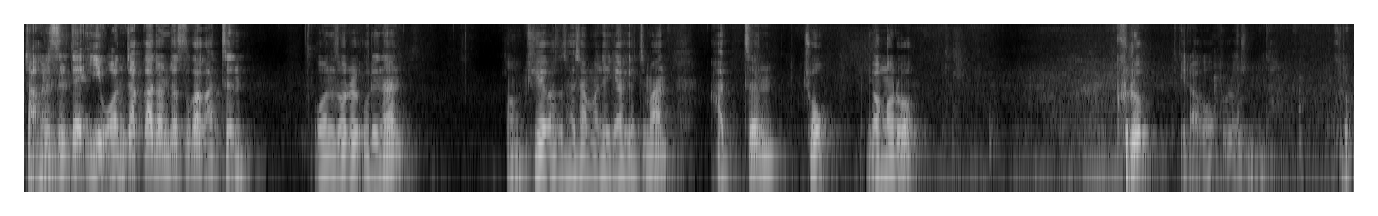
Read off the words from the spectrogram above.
자, 그랬을 때 이 원자과 전자수가 같은 원소를 우리는 어, 뒤에 가서 다시 한번 얘기하겠지만 같은 족 영어로 그룹 이라고 불러줍니다. 그룹.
